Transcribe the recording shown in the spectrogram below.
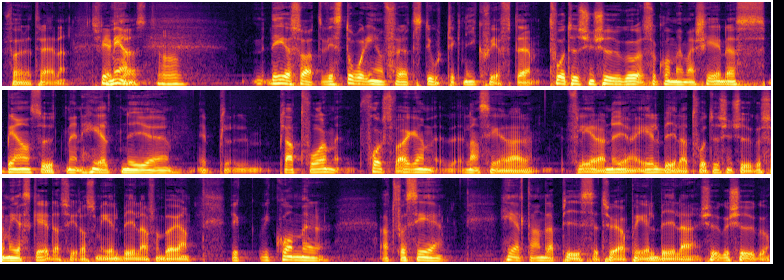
företräden. Tveklöst. Men. Det är så att vi står inför ett stort teknikskifte. 2020 så kommer Mercedes-Benz ut med en helt ny eh, plattform. Volkswagen lanserar flera nya elbilar 2020 som är skräddarsydda som elbilar från början. Vi, vi kommer att få se helt andra priser tror jag på elbilar 2020.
